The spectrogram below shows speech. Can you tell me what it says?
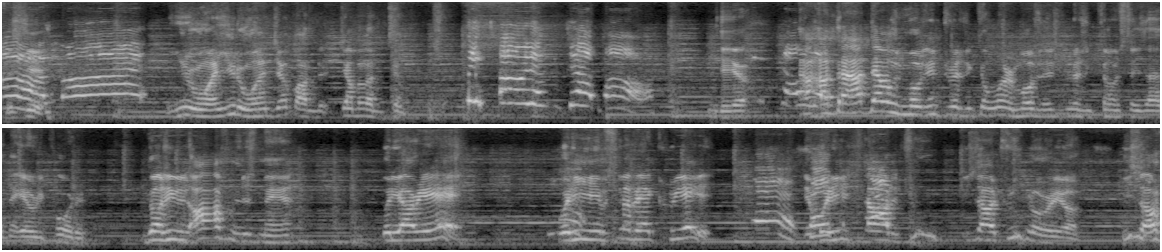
Oh it. Lord! you the one, you the one, jump off the jump off the temple. We told him to jump off. Yeah. I, I, th- I, that was the most interesting, one of the most interesting conversations I think ever recorded. Because he was offering this man what he already had, what he himself had created. Yes, And what same- he saw the truth, he saw the true glory of. He saw the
